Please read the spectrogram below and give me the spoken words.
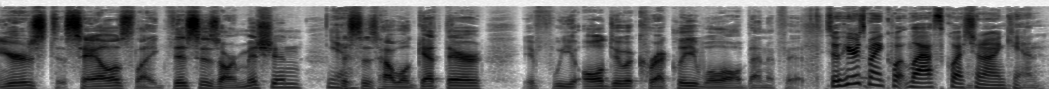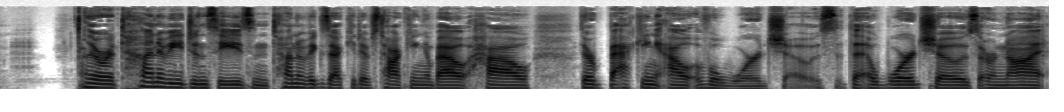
engineers to sales like this is our mission Yeah. this is how we'll get there if we all do it correctly we'll all benefit So here's my qu- last question on Cannes. There were a ton of agencies and a ton of executives talking about how they're backing out of award shows. That the award shows are not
